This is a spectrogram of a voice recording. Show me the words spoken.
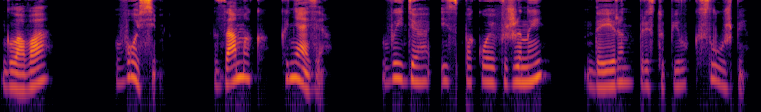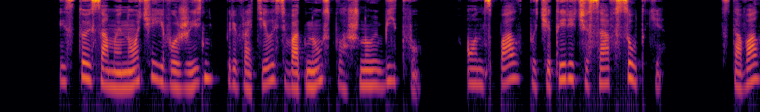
Глава 8. Замок князя. Выйдя из покоев жены, Дейрон приступил к службе. И с той самой ночи его жизнь превратилась в одну сплошную битву. Он спал по четыре часа в сутки, вставал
